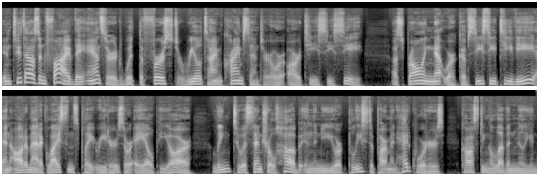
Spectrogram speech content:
In 2005, they answered with the first Real Time Crime Center, or RTCC, a sprawling network of CCTV and automatic license plate readers, or ALPR, linked to a central hub in the New York Police Department headquarters, costing $11 million.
